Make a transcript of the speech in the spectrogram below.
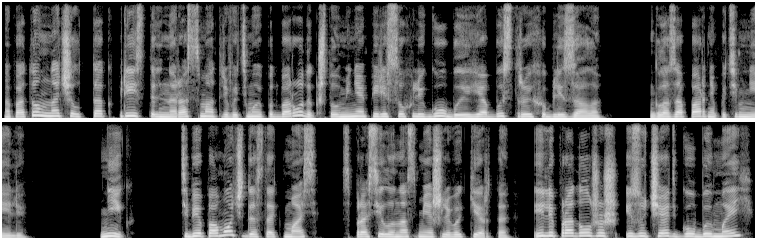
а потом начал так пристально рассматривать мой подбородок, что у меня пересохли губы, и я быстро их облизала. Глаза парня потемнели. «Ник, тебе помочь достать мазь?» — спросила насмешливо Керта. «Или продолжишь изучать губы Мэй?»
